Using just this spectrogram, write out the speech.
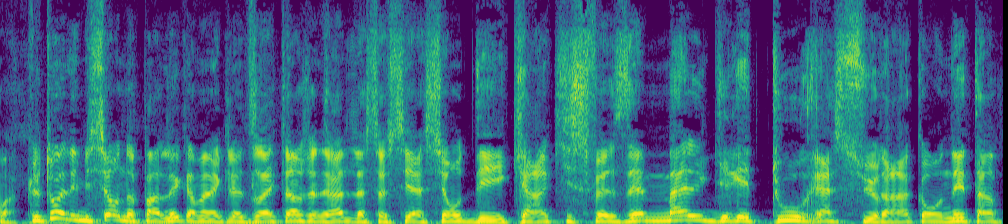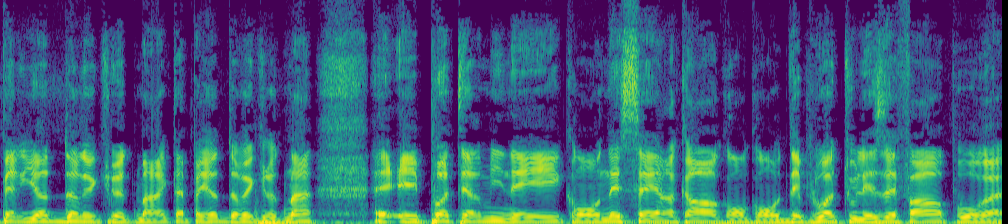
Ouais. Plutôt à l'émission, on a parlé quand même avec le directeur général de l'association des camps qui se faisait malgré tout rassurant qu'on est en période de recrutement, que la période de recrutement est, est pas terminée, qu'on essaie encore, qu'on qu'on déploie tous les efforts pour euh,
